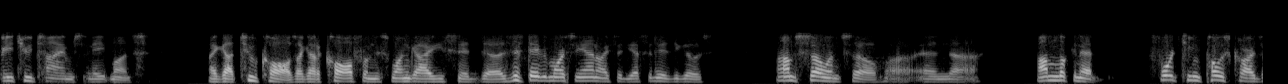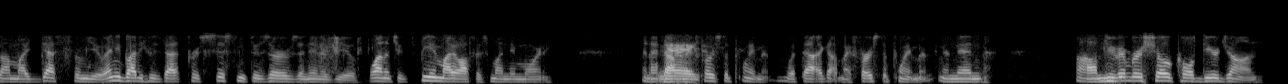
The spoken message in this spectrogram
32 times in 8 months. I got two calls. I got a call from this one guy. He said, uh, "Is this David Marciano?" I said, "Yes, it is." He goes, "I'm so and so, and uh, I'm looking at 14 postcards on my desk from you. Anybody who's that persistent deserves an interview. Why don't you be in my office Monday morning? And I got nice. my first appointment. With that, I got my first appointment. And then, um, do you remember a show called Dear John?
